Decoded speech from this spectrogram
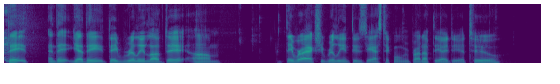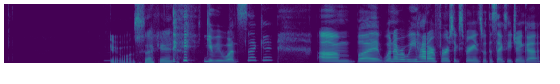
they and they yeah they they really loved it um they were actually really enthusiastic when we brought up the idea too give me one second Give me one second. Um, but whenever we had our first experience with the sexy Jenga,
